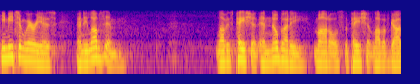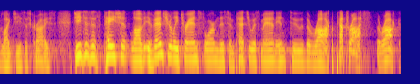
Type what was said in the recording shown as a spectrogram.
he meets him where he is and he loves him. Love is patient, and nobody models the patient love of God like Jesus Christ. Jesus' patient love eventually transformed this impetuous man into the rock, Petros, the rock,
